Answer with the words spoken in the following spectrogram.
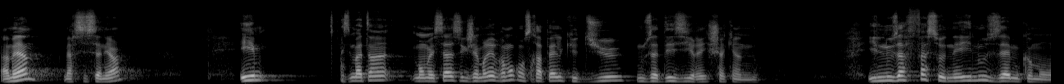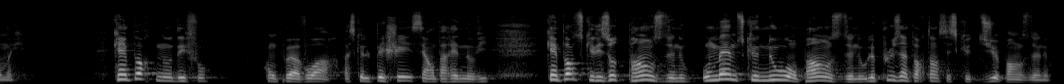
Amen. Merci Seigneur. Et ce matin, mon message, c'est que j'aimerais vraiment qu'on se rappelle que Dieu nous a désirés, chacun de nous. Il nous a façonnés, il nous aime comme on est. Qu'importe nos défauts, qu'on peut avoir, parce que le péché s'est emparé de nos vies. Qu'importe ce que les autres pensent de nous, ou même ce que nous, on pense de nous, le plus important, c'est ce que Dieu pense de nous.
